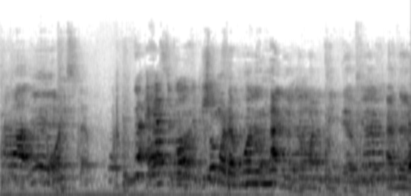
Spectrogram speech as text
Yeah. one step. It has to go to the. Some of the money I movements. just don't want to take them. I know.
